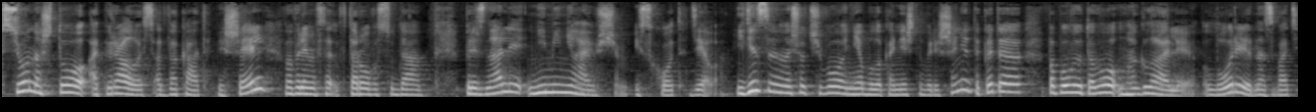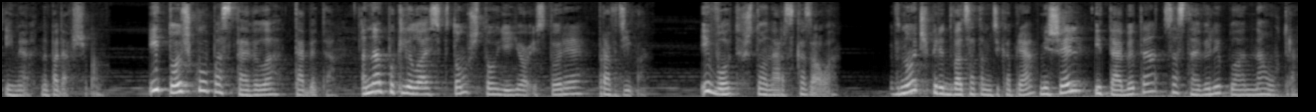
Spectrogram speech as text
Все, на что опиралась адвокат Мишель во время второго суда, признали не меняющим исход дела. Единственное, насчет чего не было конечного решения, так это по поводу того, могла ли Лори назвать имя нападавшего. И точку поставила Табита. Она поклялась в том, что ее история правдива. И вот, что она рассказала. В ночь перед 20 декабря Мишель и Табита составили план на утро.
